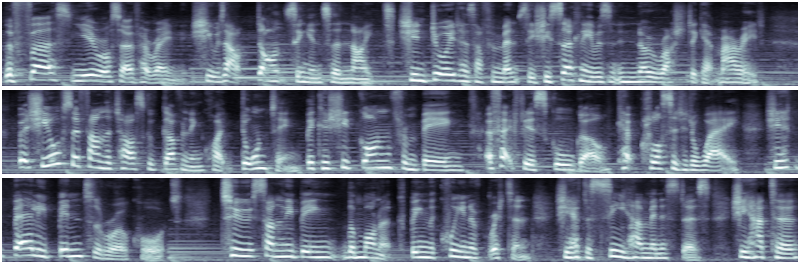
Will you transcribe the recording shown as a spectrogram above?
The first year or so of her reign, she was out dancing into the night. She enjoyed herself immensely. She certainly was in no rush to get married. But she also found the task of governing quite daunting because she'd gone from being effectively a schoolgirl, kept closeted away. She had barely been to the royal court to suddenly being the monarch, being the Queen of Britain. She had to see her ministers, she had to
